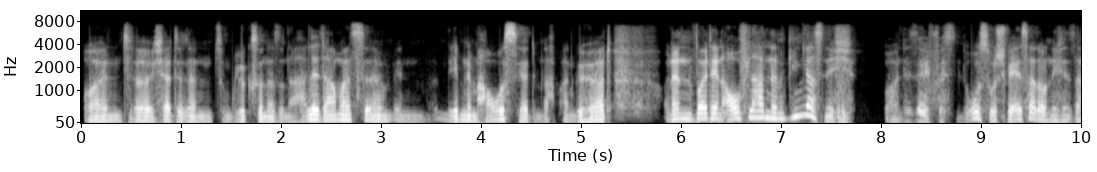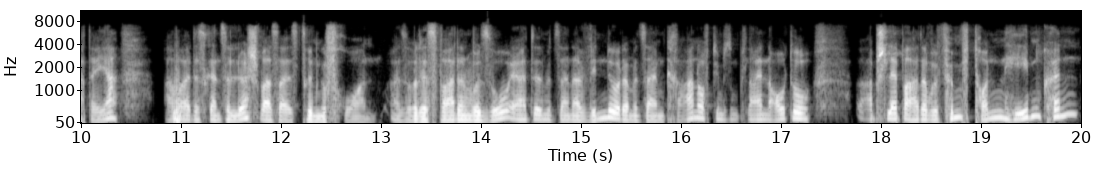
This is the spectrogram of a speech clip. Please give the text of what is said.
Und äh, ich hatte dann zum Glück so eine, so eine Halle damals äh, in, neben dem Haus, der hat dem Nachbarn gehört. Und dann wollte er ihn aufladen, dann ging das nicht. Und er sagt, was ist denn los? So schwer ist er doch nicht. Und dann sagt er, ja, aber das ganze Löschwasser ist drin gefroren. Also das war dann wohl so, er hatte mit seiner Winde oder mit seinem Kran auf dem so einen kleinen Autoabschlepper, hat er wohl fünf Tonnen heben können.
